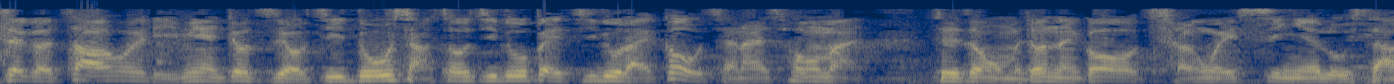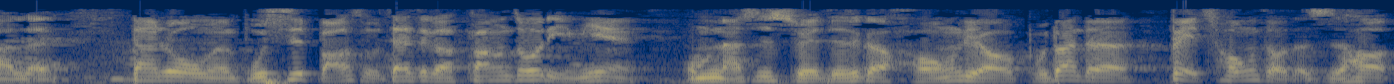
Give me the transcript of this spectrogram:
这个教会里面，就只有基督，享受基督，被基督来构成、来充满，最终我们就能够成为新耶路撒冷。但若我们不是保守在这个方舟里面，我们乃是随着这个洪流不断的被冲走的时候，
